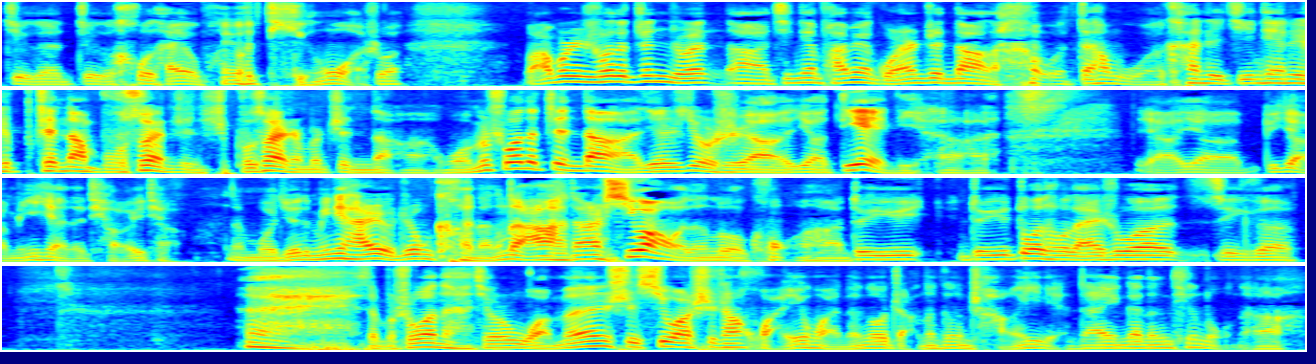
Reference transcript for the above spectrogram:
这个这个后台有朋友挺我说，马博士说的真准啊。今天盘面果然震荡了。我但我看这今天这震荡不算震不算什么震荡啊。我们说的震荡啊，其实就是要要跌一跌啊。要要比较明显的调一调，那么我觉得明天还是有这种可能的啊，当然希望我能落空啊。对于对于多头来说，这个，唉，怎么说呢？就是我们是希望市场缓一缓，能够涨得更长一点，大家应该能听懂的啊。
